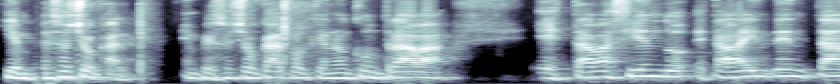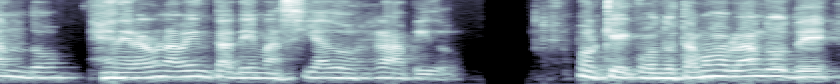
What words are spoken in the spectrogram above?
Y empezó a chocar, empezó a chocar porque no encontraba, estaba haciendo, estaba intentando generar una venta demasiado rápido. Porque cuando estamos hablando de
